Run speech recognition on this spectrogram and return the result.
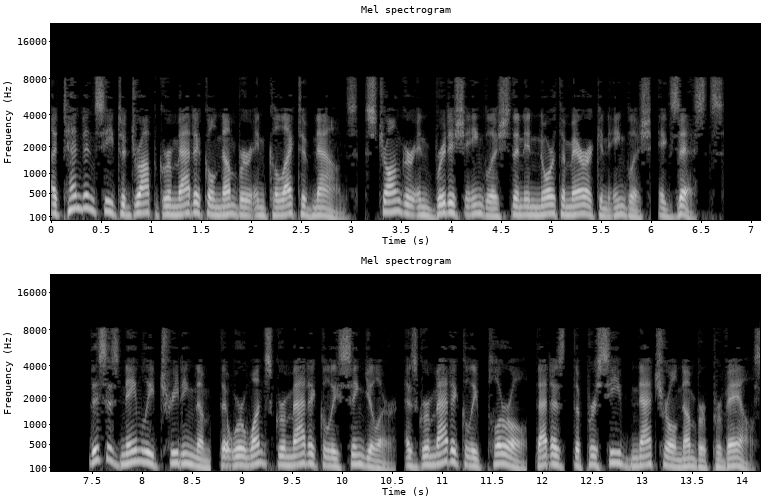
A tendency to drop grammatical number in collective nouns, stronger in British English than in North American English, exists. This is namely treating them, that were once grammatically singular, as grammatically plural, that is, the perceived natural number prevails.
